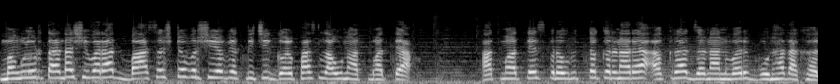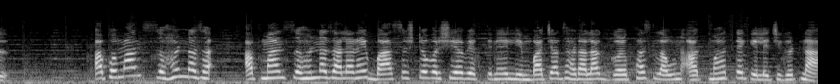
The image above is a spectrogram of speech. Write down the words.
मंगळूर तांडा शिवारात बासष्ट वर्षीय व्यक्तीची गळफास लावून आत्महत्या. आत्महत्येस प्रवृत्त करणाऱ्या अकरा जणांवर गुन्हा दाखल. अपमान सहन न झा अपमान सहन न झाल्याने बासष्ट वर्षीय व्यक्तीने लिंबाच्या झाडाला गळफास लावून आत्महत्या केल्याची घटना.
